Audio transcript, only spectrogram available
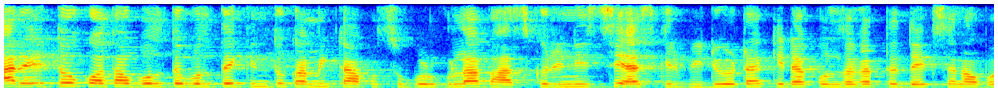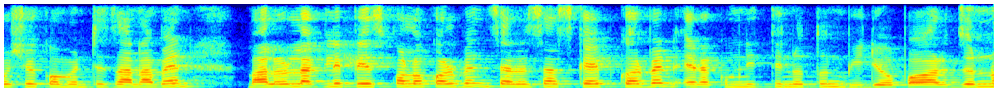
আর এই তো কথা বলতে বলতে কিন্তু আমি কাপড় চোপড়গুলা ভাজ করে নিচ্ছি। আজকের ভিডিওটা কিরা কোন জায়গাতে দেখছেন অবশ্যই কমেন্টে জানাবেন। ভালো লাগলে পেজ ফলো করবেন, চ্যানেল সাবস্ক্রাইব করবেন। এরকম নিত্য নতুন ভিডিও পাওয়ার জন্য।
